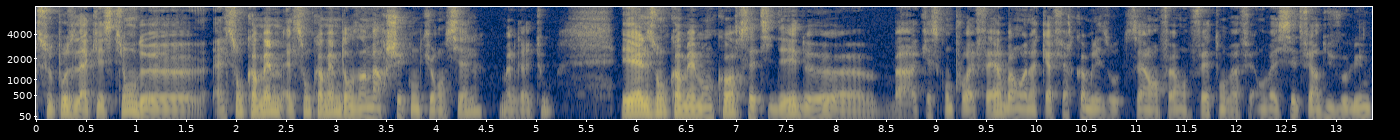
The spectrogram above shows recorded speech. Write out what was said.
se pose la question de, elles sont quand même, elles sont quand même dans un marché concurrentiel malgré tout. Et elles ont quand même encore cette idée de, euh, bah, qu'est-ce qu'on pourrait faire? Bah, On n'a qu'à faire comme les autres. Enfin, en fait, on va, faire, on va essayer de faire du volume.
